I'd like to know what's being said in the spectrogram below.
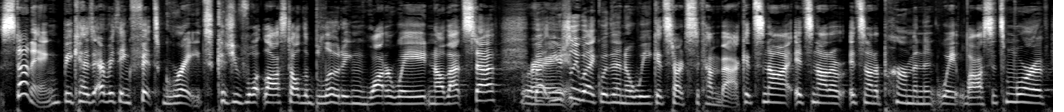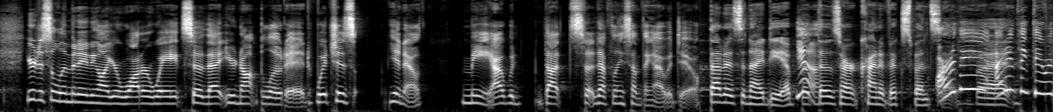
stunning because everything fits great because you've lost all the bloating water weight and all that stuff. But usually like within a week it starts to come back. It's not it's not a it's not a permanent weight loss. It's more of you're just eliminating all your water weight so that you're not bloated which is you know me i would that's definitely something i would do That is an idea, but Yeah. those are kind of expensive. are they i didn't think they were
